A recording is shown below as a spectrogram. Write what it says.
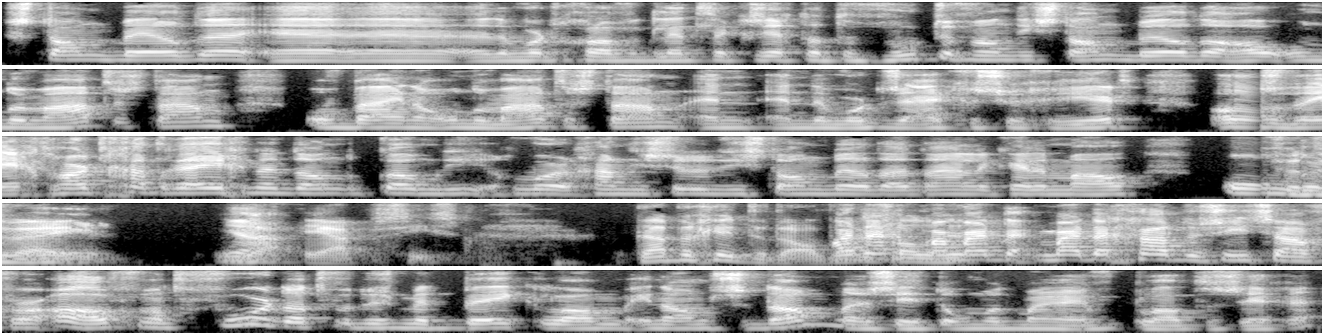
standbeelden, er wordt geloof ik letterlijk gezegd dat de voeten van die standbeelden al onder water staan, of bijna onder water staan. En, en er wordt dus eigenlijk gesuggereerd, als het echt hard gaat regenen, dan komen die, gaan die, zullen die standbeelden uiteindelijk helemaal verdwijnen. Ja. Ja. Ja, precies. Daar begint het al. Maar daar, maar, maar, maar daar gaat dus iets aan vooraf. Want voordat we dus met Beeklam in Amsterdam eh, zitten, om het maar even plat te zeggen,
